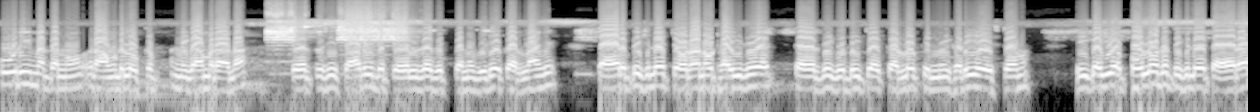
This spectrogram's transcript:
ਪੂਰੀ ਮੈਂ ਤੁਹਾਨੂੰ ਰਾਉਂਡ ਲੁੱਕ ਨਿਗਾਹ ਮਰਾਦਾ। ਫਿਰ ਤੁਸੀਂ ਸਾਰੀ ਡਿਟੇਲ ਦੇ ਵਿੱਚ ਤੁਹਾਨੂੰ ਵੀਡੀਓ ਕਰ ਲਾਂਗੇ। ਟਾਇਰ ਪਿਛਲੇ 14 ਨੂੰ 28 ਦੇ ਆ। ਟਾਇਰ ਦੀ ਗੁੱਡੀ ਚੈੱਕ ਕਰ ਲਓ ਕਿੰਨੀ ਖੜੀ ਹੈ ਇਸ ਟਾਈਮ ਠੀਕ ਹੈ ਜੀ ਅਪੋਲੋ ਦੇ ਪਿਛਲੇ ਟਾਇਰ ਆ।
